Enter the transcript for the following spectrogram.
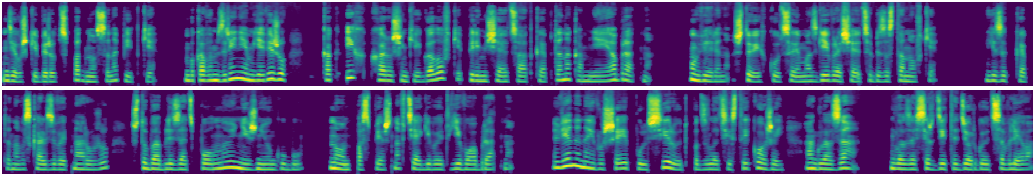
Девушки берут с подноса напитки. Боковым зрением я вижу, как их хорошенькие головки перемещаются от Кэптона ко мне и обратно. Уверена, что их куцые мозги вращаются без остановки. Язык Кэптона выскальзывает наружу, чтобы облизать полную нижнюю губу, но он поспешно втягивает его обратно. Вены на его шее пульсируют под золотистой кожей, а глаза... Глаза сердито дергаются влево.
